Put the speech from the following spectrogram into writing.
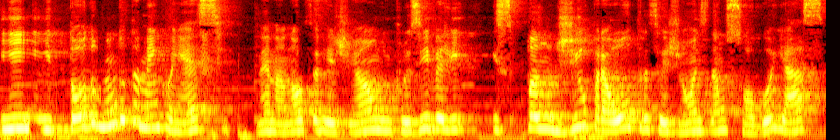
E, e todo mundo também conhece, né, na nossa região, inclusive ele expandiu para outras regiões, não só Goiás.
